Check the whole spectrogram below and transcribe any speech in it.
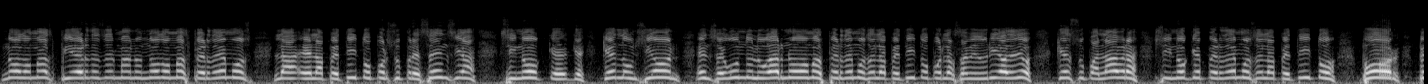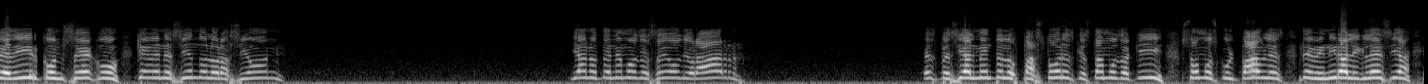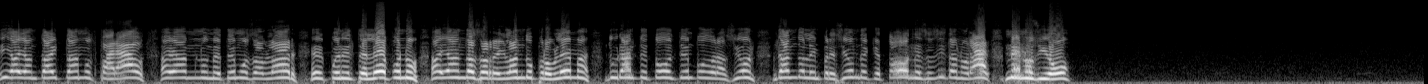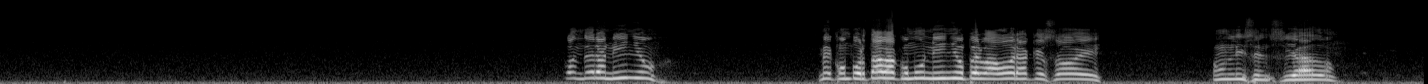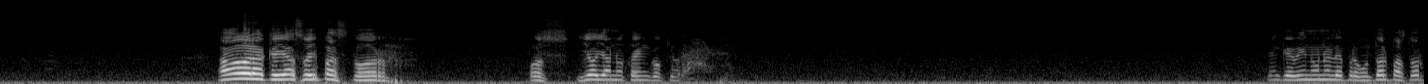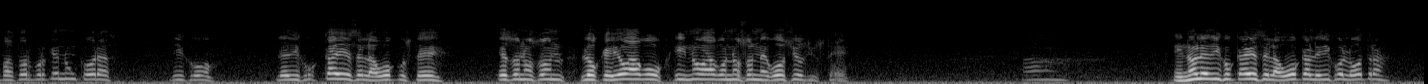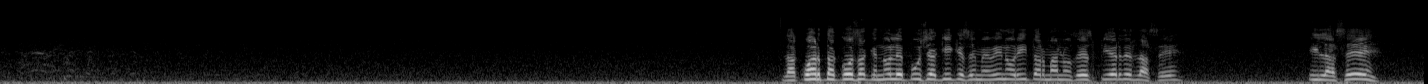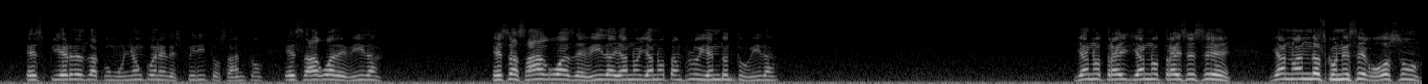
No nomás pierdes, hermano, no nomás perdemos el apetito por su presencia, sino que, que, es la unción. En segundo lugar, no nomás perdemos el apetito por la sabiduría de Dios, que es su palabra, sino que perdemos el apetito por pedir consejo, que viene siendo la oración. Ya no tenemos deseos de orar especialmente los pastores que estamos aquí, somos culpables de venir a la iglesia y ahí andamos, estamos parados, allá nos metemos a hablar eh, en el teléfono, ahí andas arreglando problemas durante todo el tiempo de oración, dando la impresión de que todos necesitan orar, menos yo. Cuando era niño, me comportaba como un niño, pero ahora que soy un licenciado, ahora que ya soy pastor, pues yo ya no tengo que orar. En que vino uno y le preguntó al pastor, pastor, ¿por qué nunca oras? Dijo, le dijo, cállese la boca usted. Eso no son lo que yo hago y no hago, no son negocios de usted. Y no le dijo cállese la boca, le dijo la otra. La cuarta cosa que no le puse aquí que se me vino ahorita, hermanos, es pierdes la fe. Y la fe es pierdes la comunión con el Espíritu Santo. Es agua de vida. Esas aguas de vida ya no, ya no están fluyendo en tu vida. Ya no traes, ya no traes ese, ya no andas con ese gozo.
